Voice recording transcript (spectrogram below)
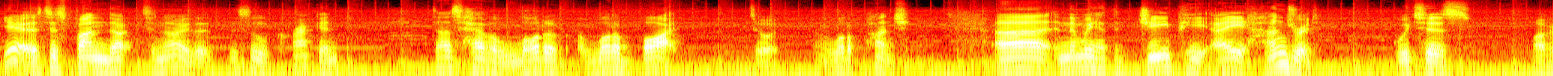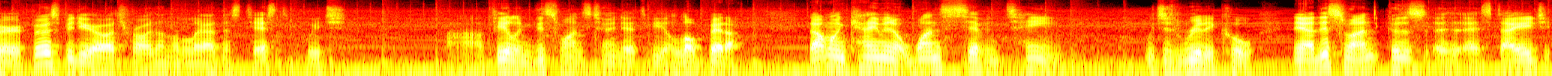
yeah, it's just fun to know that this little Kraken does have a lot of a lot of bite to it, and a lot of punch. Uh, and then we have the GPA 100, which is my very first video I tried on the loudness test, which uh, I'm feeling this one's turned out to be a lot better. That one came in at 117, which is really cool. Now this one, because it's a, a stage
